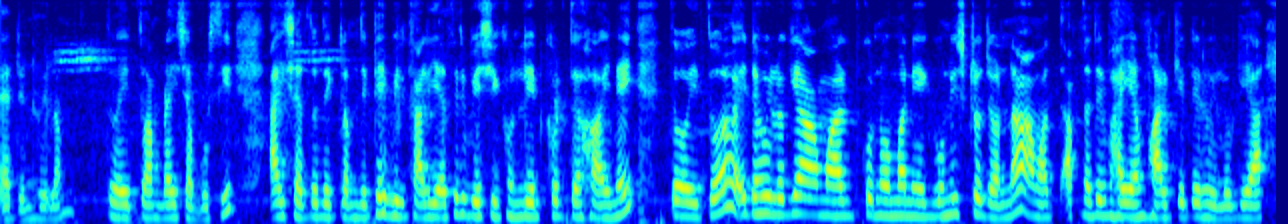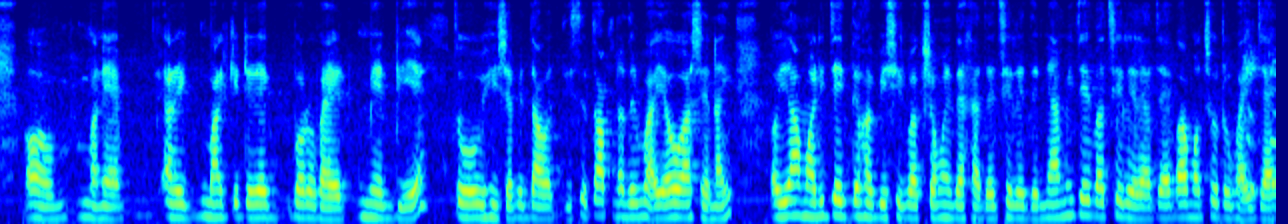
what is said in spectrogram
অ্যাটেন্ড হইলাম। তো এই তো আমরা আইসা বসি। আইসা তো দেখলাম যে টেবিল খালি আছে, বেশিক্ষণ লেট করতে হয় নাই। তো এই তো, এটা হইল গিয়া আমার কোনো মানে ঘনিষ্ঠজন না, আমার, আপনাদের ভাইয়ার মার্কেটের হইল গিয়া মানে আরেক মার্কেটের এক বড় ভাইয়ের মেয়ের বিয়ে। তো হিসাবে দাওয়াত দিছে। তো আপনাদের ভাইয়াও আসে নাই। ওই আমারই যাইতে হয় বেশিরভাগ সময় দেখা যায় ছেলেদের নিয়ে। আমি যাই বা ছেলেরা যায় বা আমার ছোটো ভাই যায়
